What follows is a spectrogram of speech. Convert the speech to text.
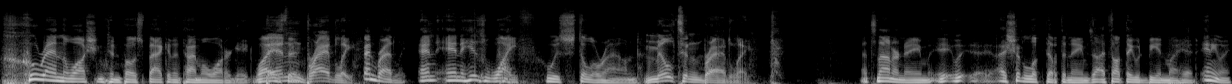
who ran the Washington Post back in the time of Watergate. Why Ben there- Bradlee. Ben Bradlee and and his wife, who is still around. Milton Bradley. That's not her name. It- I should have looked up the names. I thought they would be in my head. Anyway,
